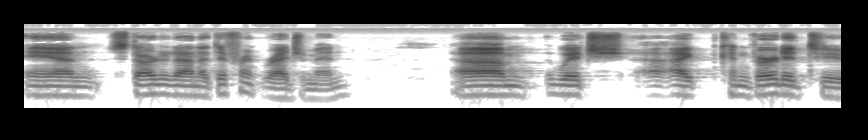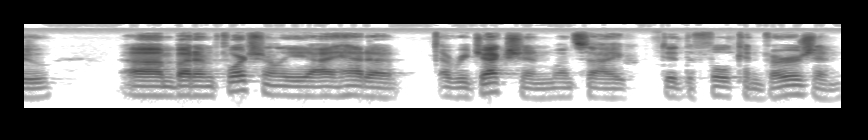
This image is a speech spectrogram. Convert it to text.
and started on a different regimen, um, which I converted to. Um, but unfortunately, I had a, a rejection once I did the full conversion.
